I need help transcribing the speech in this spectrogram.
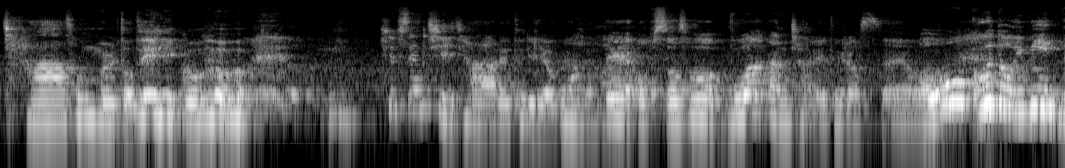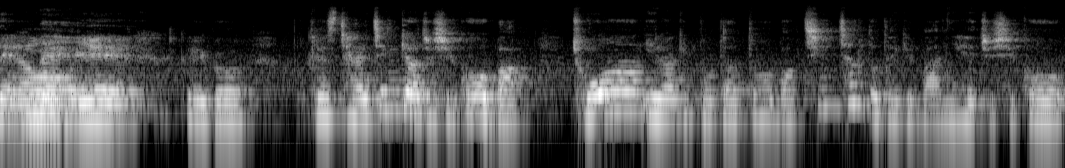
자 선물도 드리고 10cm 자를 드리려고 했는데 없어서 무한한 자를 드렸어요. 오, 그것도 의미 있네요. 네. 예. 그리고 그래서 잘 챙겨주시고 막 조언이라기보다도 막 칭찬도 되게 많이 해주시고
